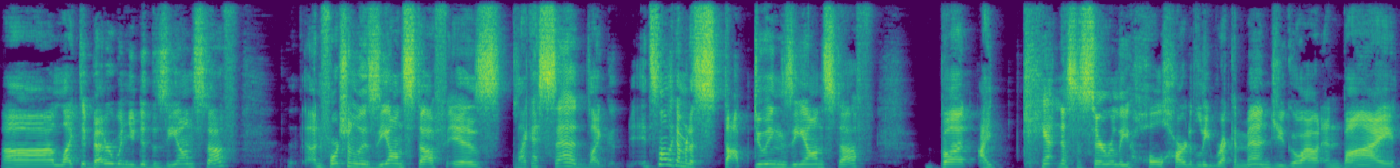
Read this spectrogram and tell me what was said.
Uh, liked it better when you did the Xeon stuff unfortunately, Xeon stuff is, like I said, like it's not like I'm going to stop doing Xeon stuff, but I can't necessarily wholeheartedly recommend you go out and buy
